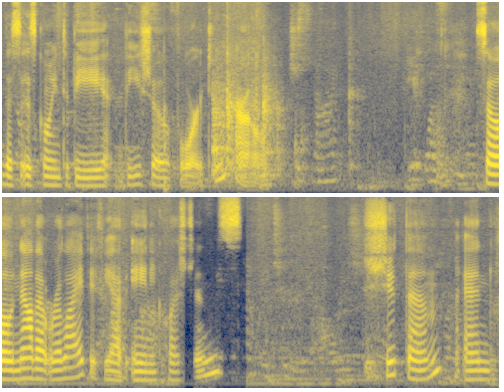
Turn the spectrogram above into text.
this is going to be the show for tomorrow. So now that we're live, if you have any questions, shoot them, and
